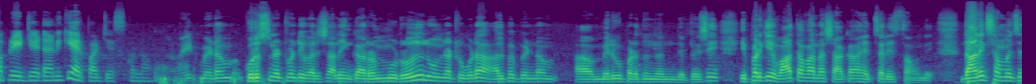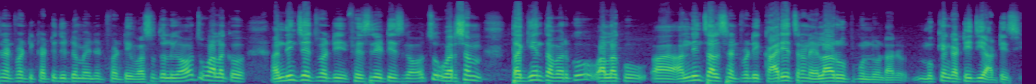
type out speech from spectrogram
ఆపరేట్ చేయడానికి ఏర్పాటు చేసుకున్నాం. రైట్ మేడం కురుస్తున్నటువంటి వర్షాలు ఇంకా రెండు మూడు రోజులు ఉన్నట్లు కూడా అల్పపిండం మెరుగుపడుతుందని చెప్పేసి ఇప్పటికే వాతావరణ శాఖ హెచ్చరిస్తూ ఉంది. దానికి సంబంధించినటువంటి కట్టుదిట్టమైనటువంటి వసతులు కావచ్చు వాళ్ళకు అందించేటువంటి ఫెసిలిటీస్ కావచ్చు వర్షం తగ్గేంత వరకు వాళ్ళకు అందించాల్సినటువంటి కార్యాచరణ ఎలా రూపుకుంటుంటారు ముఖ్యంగా టీజీఆర్టీసీ.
